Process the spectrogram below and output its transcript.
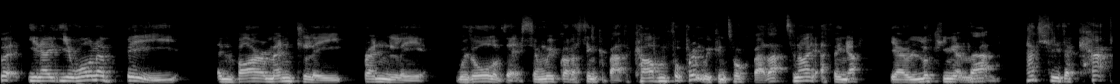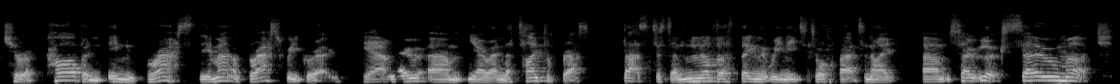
But, you know, you want to be environmentally friendly with all of this. And we've got to think about the carbon footprint. We can talk about that tonight. I think, you know, looking at that, actually the capture of carbon in grass, the amount of grass we grow, yeah, you know, um, you know, and the type of grass, that's just another thing that we need to talk about tonight. Um, so look, so much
